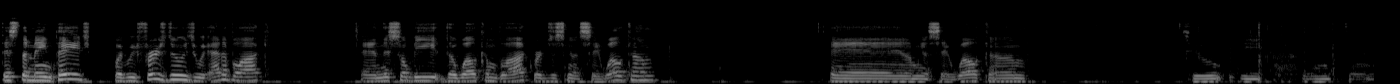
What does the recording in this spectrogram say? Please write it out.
this is the main page. What we first do is we add a block and this will be the welcome block. We're just going to say welcome and I'm going to say welcome to the LinkedIn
